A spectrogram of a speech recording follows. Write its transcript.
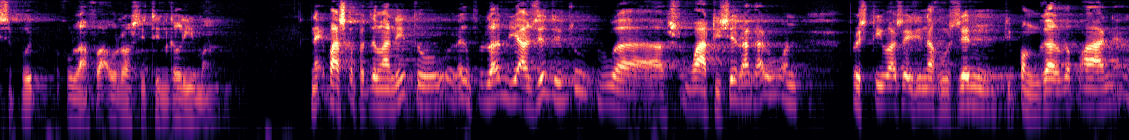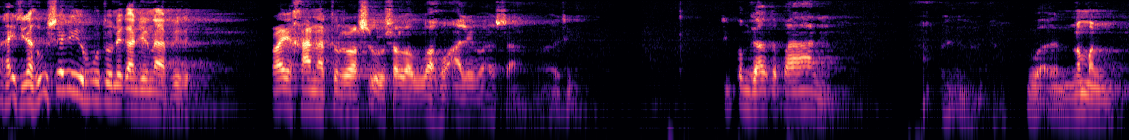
disebut Khulafa Ur-Rasyidin kelima. Nek pas kebetulan itu, nek kebetulan Yazid itu wah wadisir karuan. Peristiwa Sayyidina Husain dipenggal kepalanya. Sayyidina Husain itu putune Kanjeng Nabi. Raihanatul Rasul sallallahu alaihi wasallam. Dipenggal kepalanya. Nemen.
